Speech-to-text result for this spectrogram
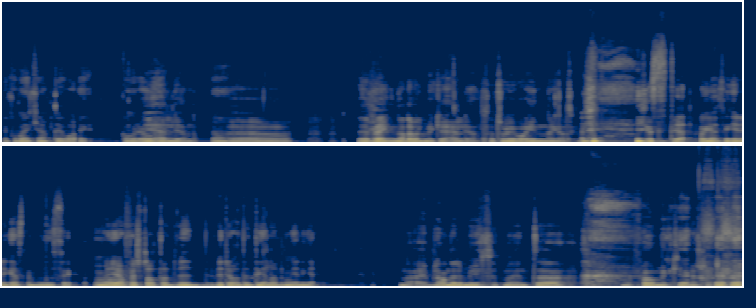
Jag kommer knappt ihåg. Kommer du I ihåg? helgen. Eh, det regnade väl mycket i helgen, så jag tror vi var inne ganska mycket. Just det, och jag tycker det är ganska mysigt. Men jag har förstått att vi, vi hade delade meningar. Nej, ibland är det mysigt, men inte för mycket kanske.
